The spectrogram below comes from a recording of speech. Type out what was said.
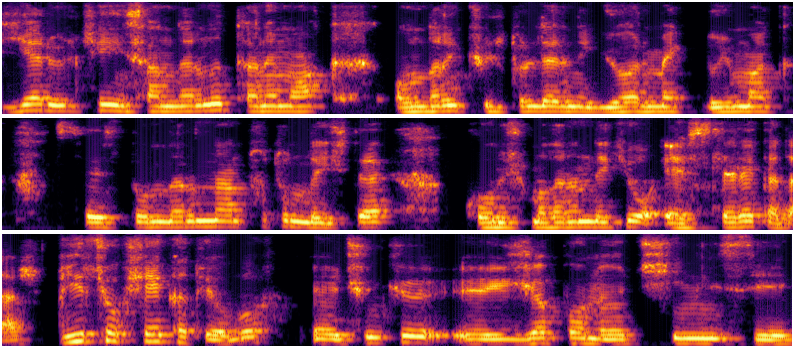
diğer ülke insanlarını tanımak, onların kültürlerini görmek, duymak, ses tonlarından tutun da işte konuşmalarındaki o eslere kadar birçok şey katıyor bu. E, çünkü e, Japonu, Çinlisi,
